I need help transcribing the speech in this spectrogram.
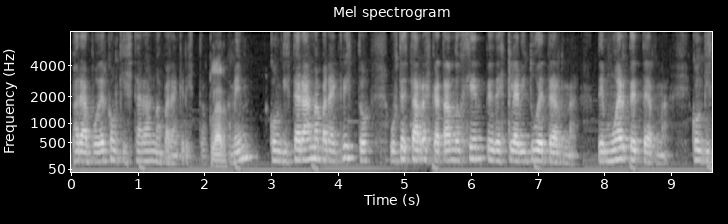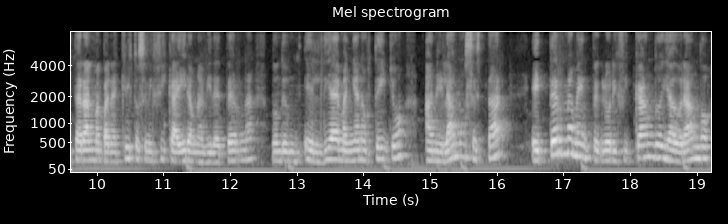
para poder conquistar alma para Cristo. Claro. Amén. Conquistar alma para Cristo, usted está rescatando gente de esclavitud eterna, de muerte eterna. Conquistar alma para Cristo significa ir a una vida eterna, donde el día de mañana usted y yo anhelamos estar eternamente glorificando y adorando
